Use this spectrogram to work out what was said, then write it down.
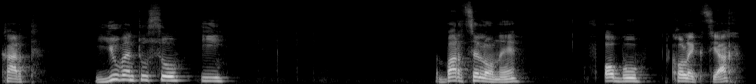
kart Juventusu i Barcelony w obu kolekcjach.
